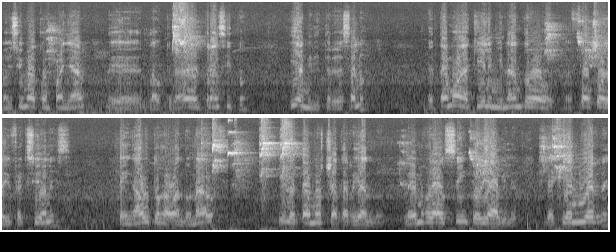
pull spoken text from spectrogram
nos hicimos acompañar de la autoridad del tránsito y el Ministerio de Salud. Estamos aquí eliminando focos de infecciones en autos abandonados y lo estamos chatarreando. Le hemos dado cinco días. De aquí al viernes,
